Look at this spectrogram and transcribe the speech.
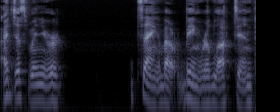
I just when you were saying about being reluctant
